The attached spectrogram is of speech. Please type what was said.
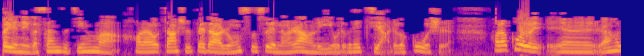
背那个《三字经》嘛，后来我当时背到“融四岁能让梨”，我就给他讲这个故事。后来过了，嗯，然后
